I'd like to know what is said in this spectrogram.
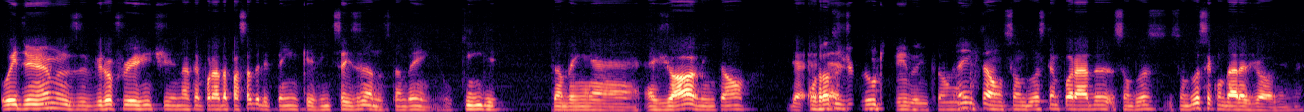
O Adrian Amos virou free agent na temporada passada, ele tem que 26 anos também. O King também é, é jovem, então... É, Contrato é, de Brook ainda, então... É, então, são duas temporadas, são duas, são duas secundárias jovens, né?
